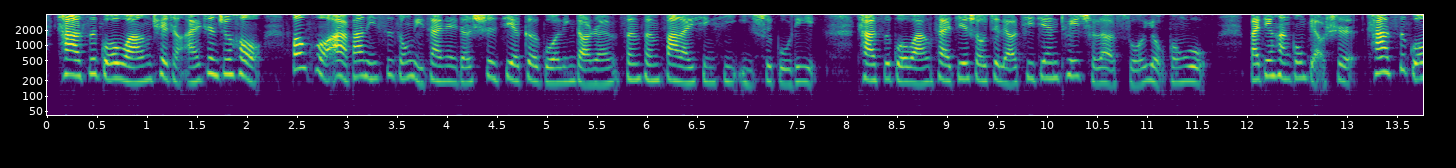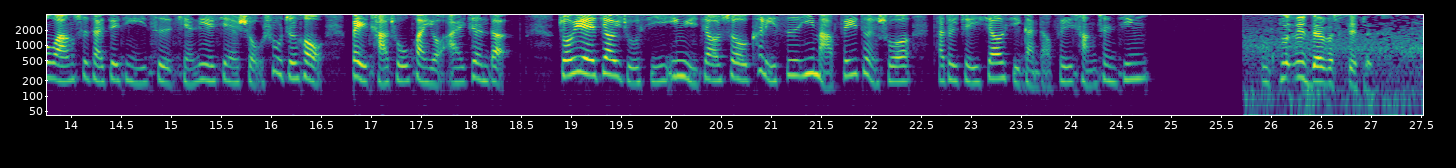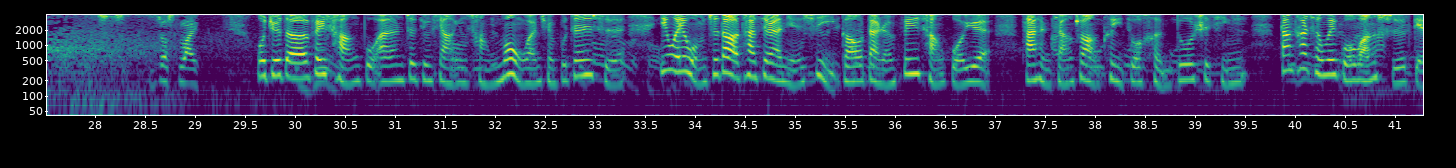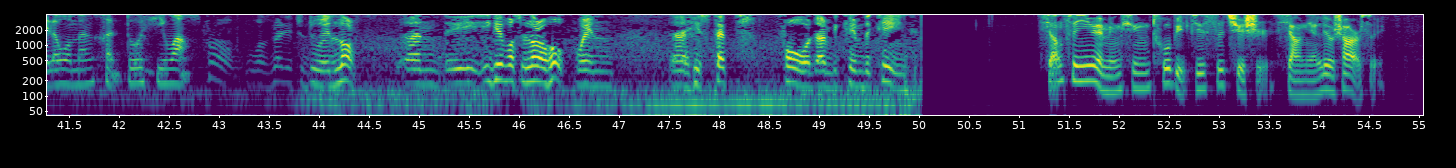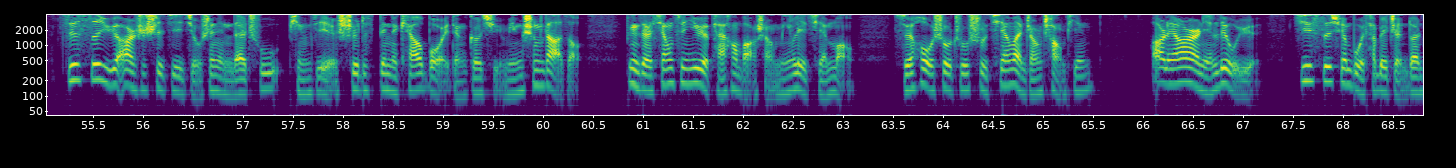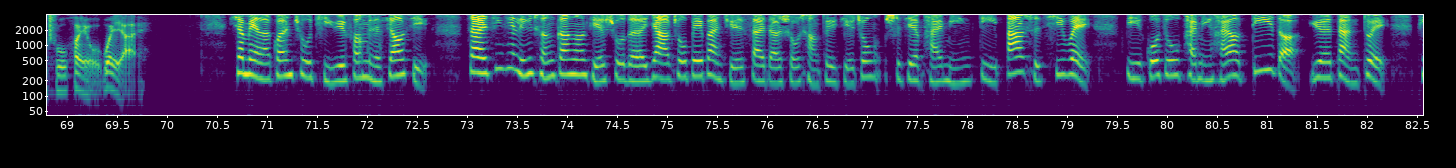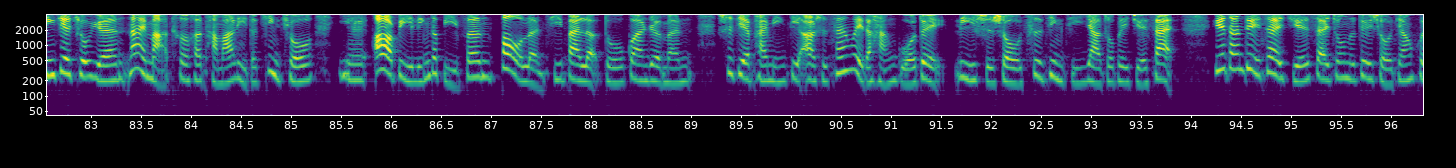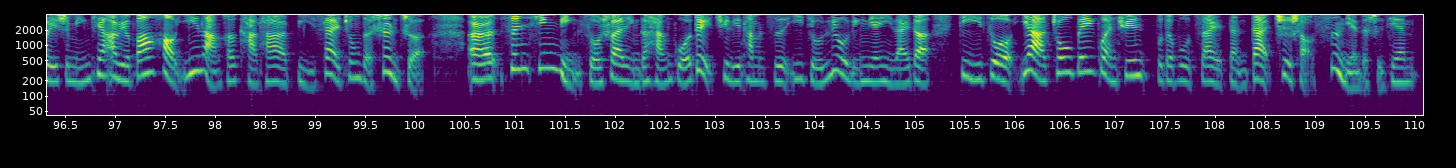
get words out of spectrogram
查尔斯国王确诊癌症之后，包括阿尔巴尼斯总理在内的世界各国领导人纷纷发来信息以示鼓励。查尔斯国王在接受治疗期间推迟了所有公务。白金汉宫表示，查尔斯国王是在最近一次前列腺手术之后被查出患有癌症的。卓越教育主席英语教授克里斯伊马菲顿说：“他对这一消息感到非常震惊。” completely devastated. Just like 我觉得非常不安，这就像一场梦，完全不真实。因为我们知道他虽然年事已高，但人非常活跃，他很强壮，可以做很多事情。当他成为国王时，给了我们很多希望。乡村音乐明星托比基斯去世，享年六十二岁。基斯于二十世纪九十年代初凭借《Should Have Been a Cowboy》等歌曲名声大噪，并在乡村音乐排行榜上名列前茅。随后售出数千万张唱片。二零二二年六月，基斯宣布他被诊断出患有胃癌。下面来关注体育方面的消息。在今天凌晨刚刚结束的亚洲杯半决赛的首场对决中，世界排名第八十七位、比国足排名还要低的约旦队，凭借球员奈马特和塔马里的进球，以二比零的比分爆冷击败了夺冠热门世界排名第二十三位的韩国队，历史首次晋级亚洲杯决赛。约旦队在决赛中的对手将会是明天二月八号伊朗和卡塔尔比赛中的胜者。而孙兴敏所率领的韩国队，距离他们自一九六零年以来的第一座亚洲杯冠军，不得不再等待至少四年的时间。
